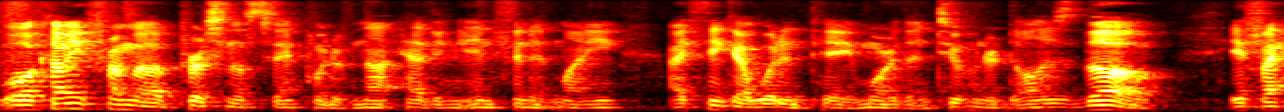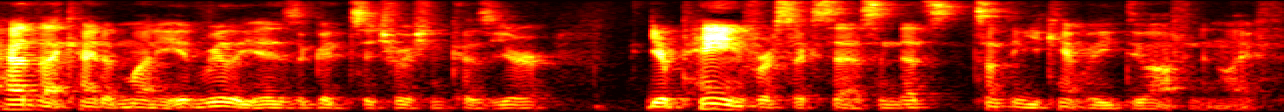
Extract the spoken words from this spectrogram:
Well, coming from a personal standpoint of not having infinite money, I think I wouldn't pay more than two hundred dollars. Though, if I had that kind of money, it really is a good situation because you're you're paying for success, and that's something you can't really do often in life.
